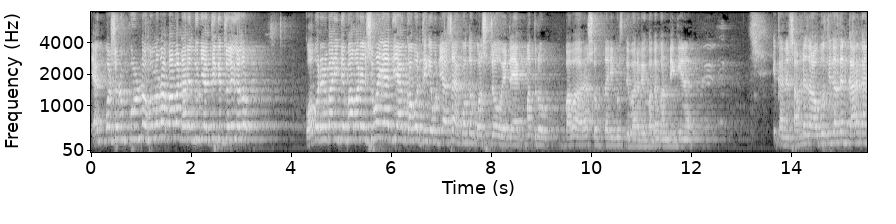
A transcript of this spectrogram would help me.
এক বছর পূর্ণ হলো না বাবাটারে দুনিয়ার থেকে চলে গেল। কবরের বাড়িতে বাবারে সময়া দিয়া কবর থেকে উঠে আসা কত কষ্ট, এটা একমাত্র বাবা বাবারা সন্তানই বুঝতে পারবে কত ঘন্টে কিনা এখানে সামনে যারা উপস্থিত আছেন, কার কার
